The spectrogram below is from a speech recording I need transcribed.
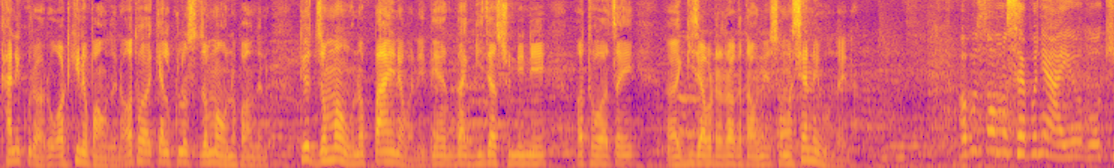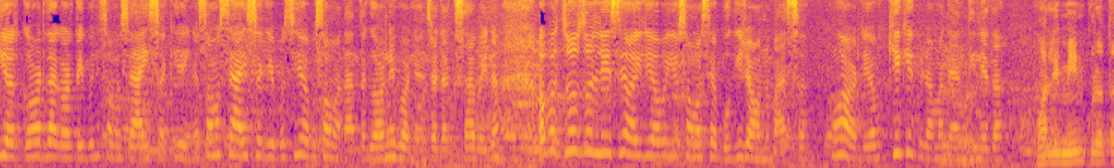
खानेकुराहरू अड्किन पाउँदैन अथवा क्यालकुलस जम्मा हुन पाउँदैन। त्यो जम्मा हुन पाएन भने त्यहाँ गिजा सुन्निने अथवा चाहिँ गिजाबाट रगत आउने समस्या नै हुँदैन। अब समस्या पनि आयो अब केयर गर्दा गर्दै पनि समस्या आइसक्यो होइन? समस्या आइसकेपछि अब समाधान त गर्नै पर्ने हुन्छ डाक्टर साहब होइन? अब जो जसले चाहिँ अहिले अब यो समस्या भोगिरहनु भएको छ उहाँहरूले अब के के कुरामा ध्यान दिने त? उहाँले मेन कुरा त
